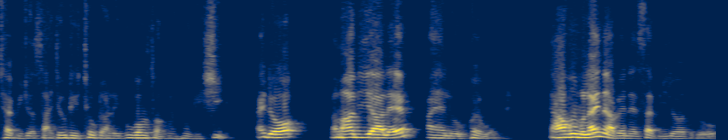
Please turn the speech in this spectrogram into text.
ချက်ပြီးတော့စာချုပ်တွေချုပ်တာတွေပူပေါင်းဆောင်ရွက်မှုတွေရှိတယ်အဲ့တော့ဗမာပြည်ကလည်း ILO အဖွဲ့ဝင်ပဲဒါကိုမလိုက်နာဘဲနဲ့ဆက်ပြီးတော့သူတို့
